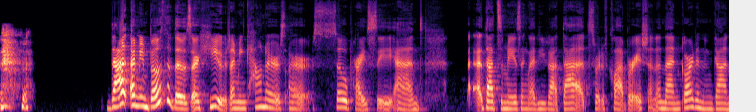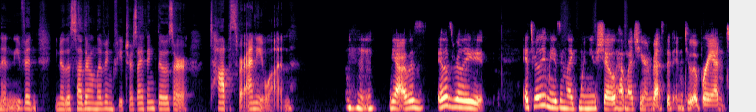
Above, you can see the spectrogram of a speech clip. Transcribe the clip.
That I mean, both of those are huge. I mean, counters are so pricey, and uh, that's amazing that you got that sort of collaboration. And then Garden and Gun, and even you know the Southern Living features. I think those are tops for anyone. Hmm yeah it was it was really it's really amazing like when you show how much you're invested into a brand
